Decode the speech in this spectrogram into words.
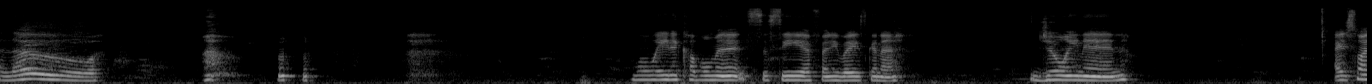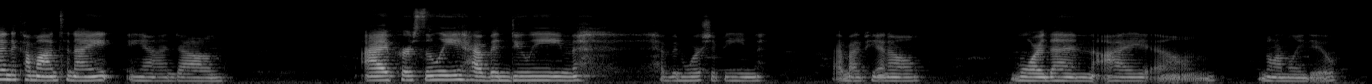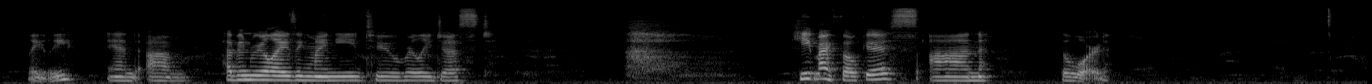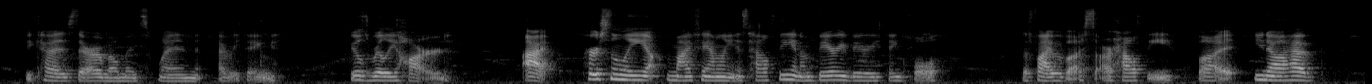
Hello. we'll wait a couple minutes to see if anybody's gonna join in. I just wanted to come on tonight and um, I personally have been doing, have been worshiping at my piano more than I um, normally do lately. And um, have been realizing my need to really just keep my focus on the Lord. Because there are moments when everything feels really hard. I personally, my family is healthy, and I'm very, very thankful the five of us are healthy. But, you know, I have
